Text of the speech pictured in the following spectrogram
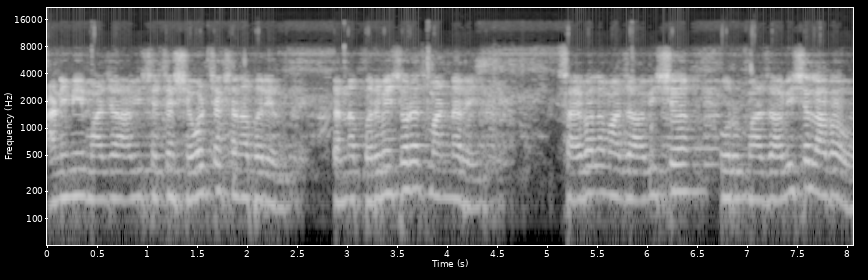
आणि मी माझ्या आयुष्याच्या शेवटच्या क्षणापर्यंत त्यांना परमेश्वरच मानणार आहे. साहेबाला माझं आयुष्य पूर माझं आयुष्य लाभावं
